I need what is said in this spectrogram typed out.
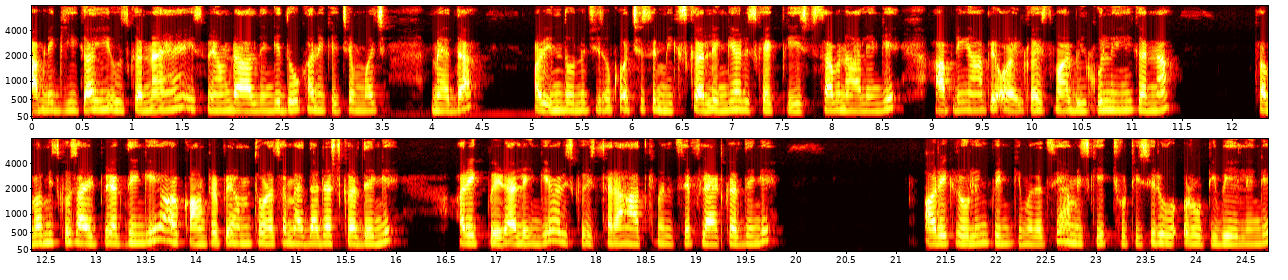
आपने घी का ही यूज़ करना है। इसमें हम डाल देंगे दो खाने के चम्मच मैदा। और इन दोनों चीज़ों को अच्छे से मिक्स कर लेंगे और इसका एक पेस्ट सा बना लेंगे। आपने यहाँ पे ऑयल का इस्तेमाल बिल्कुल नहीं करना। तो अब हम इसको साइड पे रख देंगे और काउंटर पे हम थोड़ा सा मैदा डस्ट कर देंगे। और एक पेड़ा लेंगे और इसको इस तरह हाथ की मदद से फ्लैट कर देंगे। और एक रोलिंग पिन की मदद से हम इसकी एक छोटी सी रो, रोटी बेल लेंगे।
